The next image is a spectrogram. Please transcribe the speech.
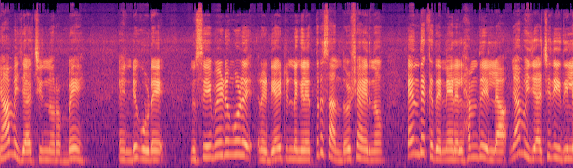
ഞാൻ വിചാരിച്ചിരുന്നു റബ്ബേ എന്റെ കൂടെ നുസൈബയുടെയും കൂടെ റെഡി ആയിട്ടുണ്ടെങ്കിൽ എത്ര സന്തോഷമായിരുന്നു എന്തൊക്കെ തന്നെ അലഹമില്ല ഞാൻ വിചാരിച്ച രീതിയിൽ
